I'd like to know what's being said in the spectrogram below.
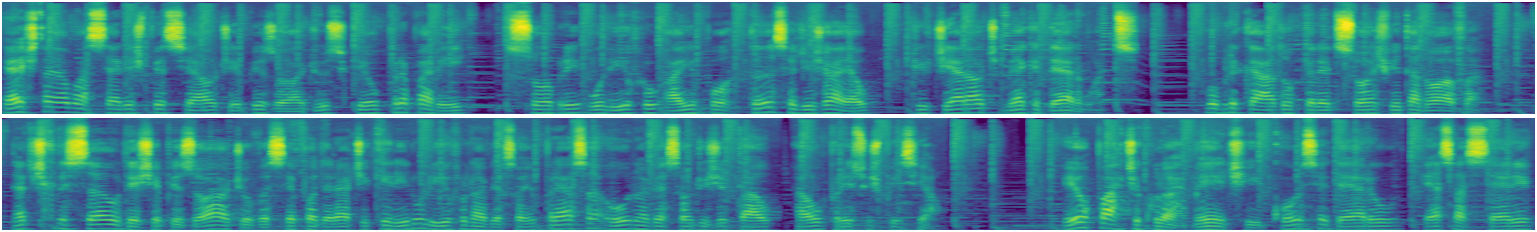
Esta é uma série especial de episódios que eu preparei sobre o livro A Importância de Israel, de Gerald McDermott, publicado pela Edições Vida Nova. Na descrição deste episódio você poderá adquirir o livro na versão impressa ou na versão digital a um preço especial. Eu, particularmente, considero essa série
